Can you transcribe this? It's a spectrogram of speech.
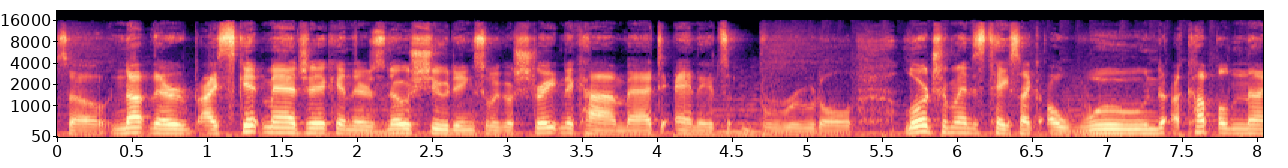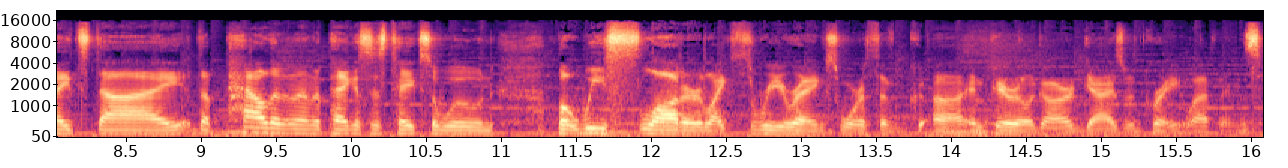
So not there. I skip magic and there's no shooting, so we go straight into combat and it's brutal. Lord Tremendous takes like a wound. A couple knights die. The paladin on the Pegasus takes a wound, but we slaughter like three ranks worth of uh, Imperial Guard guys with great weapons.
